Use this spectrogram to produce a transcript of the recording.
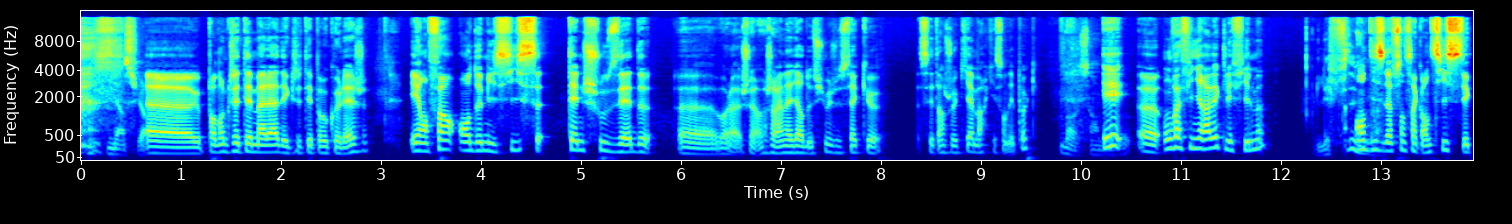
Bien sûr. pendant que j'étais malade et que j'étais pas au collège. Et enfin, en 2006, Tenchu Z. voilà, j'ai rien à dire dessus, mais je sais que c'est un jeu qui a marqué son époque. Bon, Et on va finir avec les films. Les films. En 1956, c'est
